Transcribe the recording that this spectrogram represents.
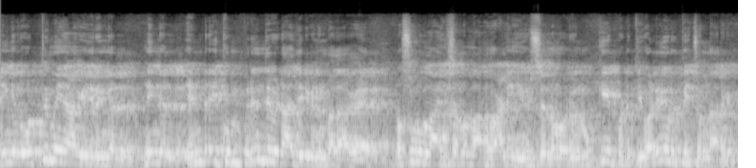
நீங்கள் ஒற்றுமையாக இருங்கள். நீங்கள் என்றைக்கும் பிரிந்து விடாதீர்கள் என்பதாக ரசூல்லா ஹிசல்லாஹு அலைஹி வஸல்லம் அவர்கள் முக்கியப்படுத்தி வலியுறுத்தி சொன்னார்கள்.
